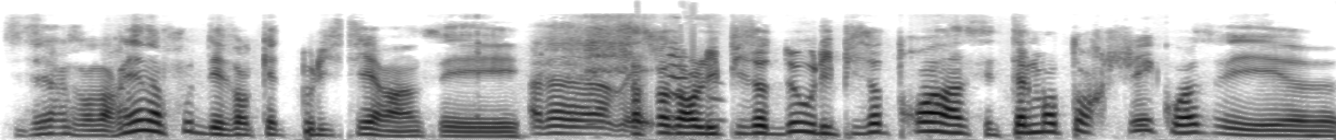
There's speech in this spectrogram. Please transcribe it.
C'est-à-dire qu'ils en ont rien à foutre des enquêtes policières, hein. C'est, Ah, que mais- ça soit dans l'épisode 2 ou l'épisode 3, hein. c'est tellement torché, quoi, c'est, euh,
